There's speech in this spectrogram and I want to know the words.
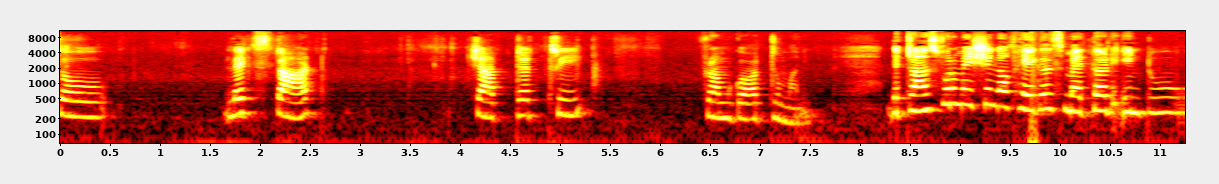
So, let's start chapter 3 from God to money. The transformation of Hegel's method into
